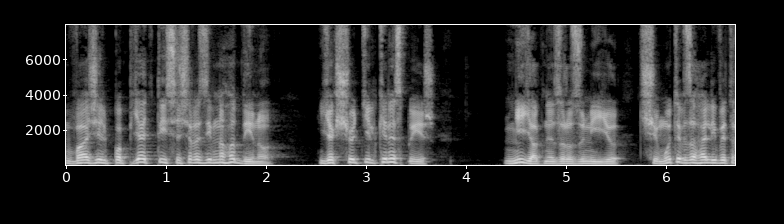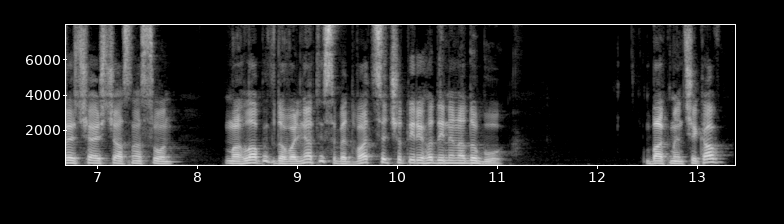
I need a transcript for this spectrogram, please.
важіль по п'ять тисяч разів на годину, якщо тільки не спиш. Ніяк не зрозумію, чому ти взагалі витрачаєш час на сон. Могла б вдовольняти себе 24 години на добу. Бакмен чекав,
